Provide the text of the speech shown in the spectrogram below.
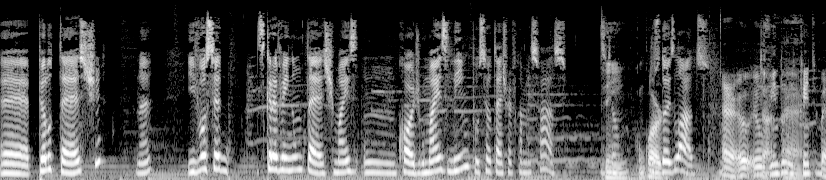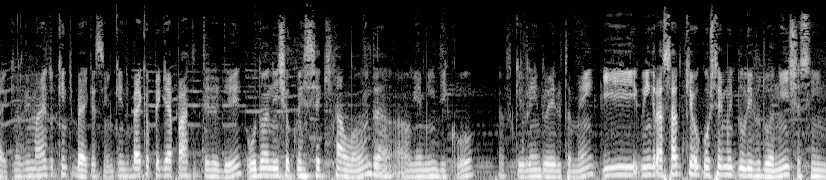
é, pelo teste, né? E você escrevendo um teste, mais um código mais limpo, seu teste vai ficar mais fácil. Sim, então, concordo. Dos dois lados. É, eu, eu tá, vim do é. Kentback, eu vim mais do Kentback, assim. O Kentback eu peguei a parte de TDD, o do Anish eu conheci aqui na Lambda, alguém me indicou. Eu fiquei lendo ele também. E o engraçado que eu gostei muito do livro do Anish, assim,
